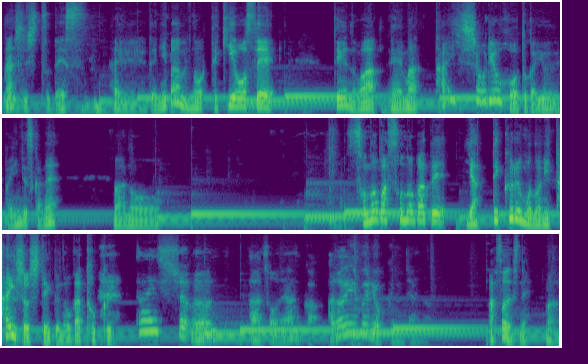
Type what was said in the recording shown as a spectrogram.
な資質です。えーで2番の適応性っていうのは、えーまあ、対症療法とか言えばいいんですかね。まあ、あのその場その場でやってくるものに対処していくのが得意。最初、うん。あそうね。なんか、アドリブ力みたいなあそうですね。まあ、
